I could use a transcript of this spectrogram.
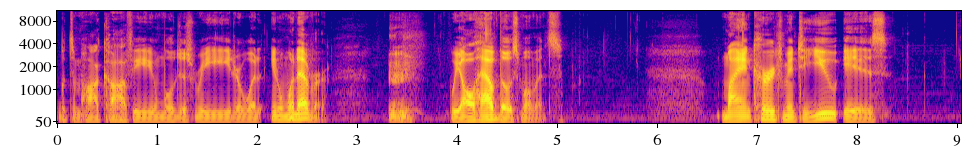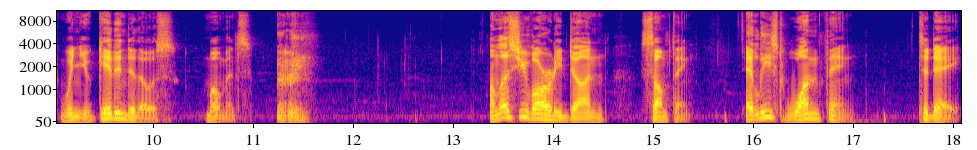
with some hot coffee and we'll just read or what you know whatever we all have those moments my encouragement to you is when you get into those moments. Unless you've already done something, at least one thing today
